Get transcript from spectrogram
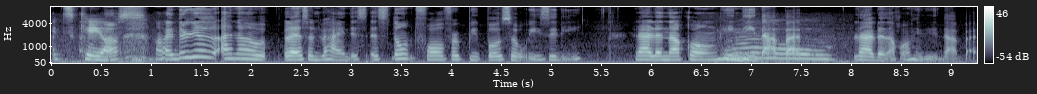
it's chaos. okay, the real, ano, lesson behind this is don't fall for people so easily. Lalo na kung hindi dapat. No. Lalo na kung hindi dapat.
